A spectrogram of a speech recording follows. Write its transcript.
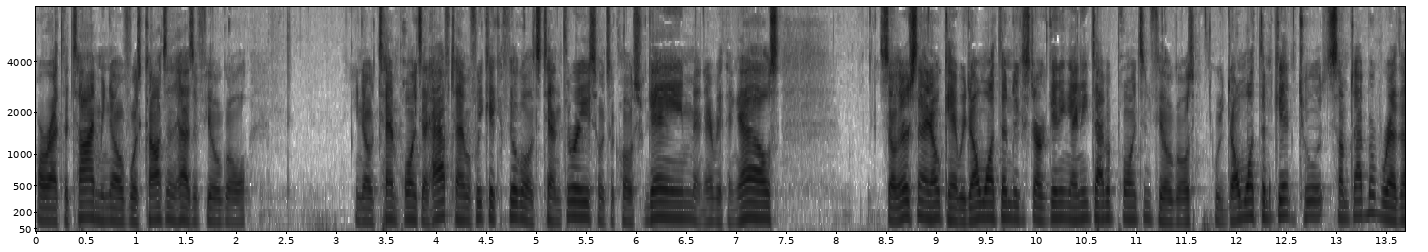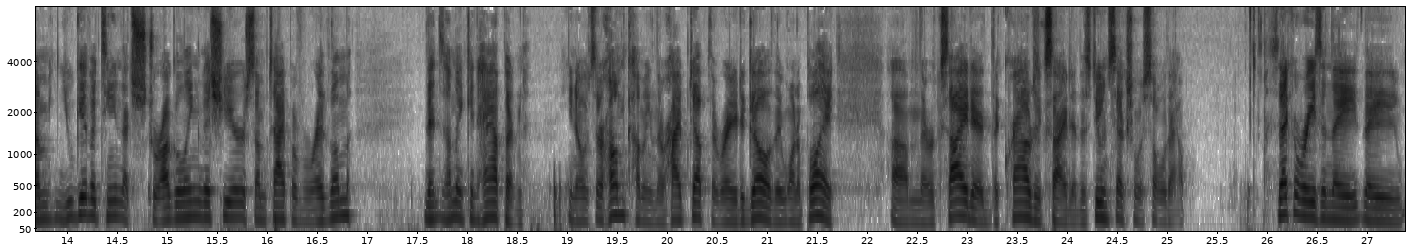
or at the time, you know, if Wisconsin has a field goal, you know, 10 points at halftime. If we kick a field goal, it's 10 3, so it's a closer game and everything else. So they're saying, okay, we don't want them to start getting any type of points and field goals. We don't want them to get into some type of rhythm. You give a team that's struggling this year some type of rhythm, then something can happen. You know, it's their homecoming. They're hyped up. They're ready to go. They want to play. Um, they're excited. The crowd's excited. The student section was sold out. Second reason they they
